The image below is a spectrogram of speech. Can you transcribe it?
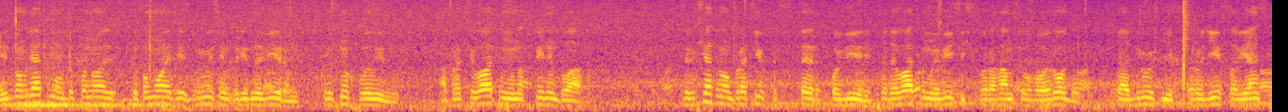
Відмовлятиму в допомозі друзям і рідновірам в крутну хвилину, а працюватиму на спільне благо. Захищатиму братів та сестер по вірі та даватиму відсіч ворогам свого роду та дружніх родів слав'янських,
